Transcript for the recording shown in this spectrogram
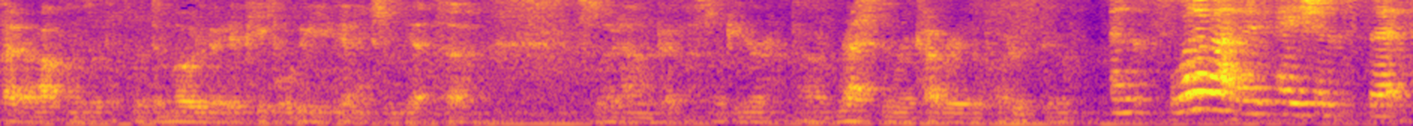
better outcomes with, with the motivated people who you can actually get to slow down a bit. Let's look at your uh, rest and recovery as opposed to. And what about those patients that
